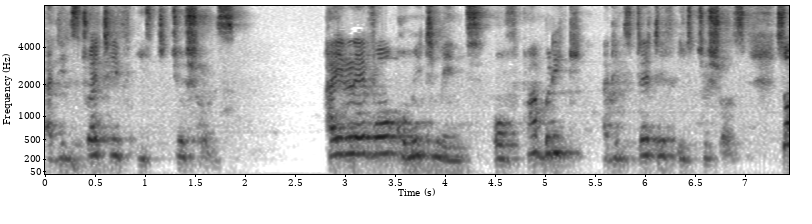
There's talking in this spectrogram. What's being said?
administrative institutions. High level commitment of public administrative institutions. So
